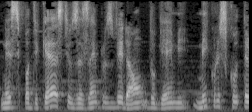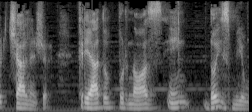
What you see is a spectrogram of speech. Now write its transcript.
Nesse podcast, os exemplos virão do game Micro Scooter Challenger, criado por nós em 2000.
